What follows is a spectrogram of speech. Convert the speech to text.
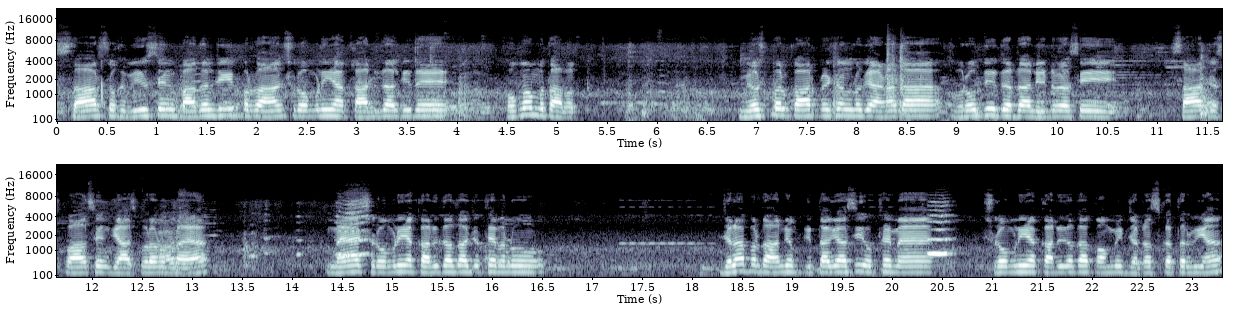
ਸਰਦਾਰ ਸੁਖਬੀਰ ਸਿੰਘ ਬਾਦਲ ਜੀ, ਪ੍ਰਧਾਨ ਸ਼੍ਰੋਮਣੀ ਅਕਾਲੀ ਦਲ ਜੀ ਦੇ ਹੁਕਮ ਮੁਤਾਬਕ ਮਿਊਨਿਸਪਲ ਕਾਰਪੋਰੇਸ਼ਨ ਲੁਧਿਆਣਾ ਦਾ ਵਿਰੋਧੀ ਧਿਰ ਦਾ ਲੀਡਰ ਅਸੀਂ ਸਾਰ ਜਸਪਾਲ ਸਿੰਘ ਗਿਆਸਪੁਰਾ ਨੂੰ ਬਣਾਇਆ ਮੈਂ ਸ਼੍ਰੋਮਣੀ ਅਕਾਲੀ ਦਲ ਦਾ ਜਿੱਥੇ ਮੈਨੂੰ ਜ਼ਿਲ੍ਹਾ ਪ੍ਰਧਾਨ ਨਿਯੁਕਤ ਕੀਤਾ ਗਿਆ ਸੀ, ਉੱਥੇ ਮੈਂ ਸ਼੍ਰੋਮਣੀ ਅਕਾਲੀ ਦਲ ਦਾ ਕੌਮੀ ਜਨਰਲ ਸਕੱਤਰ ਵੀ ਹਾਂ।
